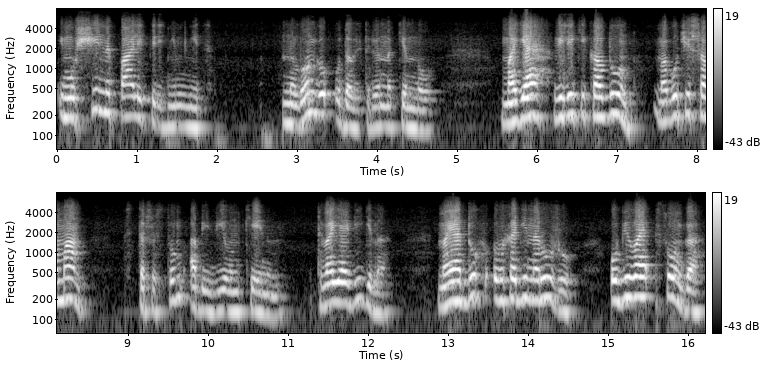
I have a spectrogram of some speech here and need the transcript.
и мужчины пали перед ним ниц. Но Лонго удовлетворенно кивнул. «Моя великий колдун, могучий шаман!» С торжеством объявил он Кейну. «Твоя видела. Моя дух, выходи наружу, убивай Сонга,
